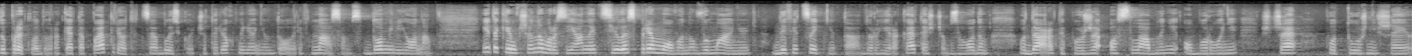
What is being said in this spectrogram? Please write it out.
До прикладу, ракета Петріот це близько 4 мільйонів доларів, Насамс до мільйона. І таким чином росіяни цілеспрямовано виманюють дефіцитні та дорогі ракети, щоб згодом вдарити по вже ослабленій обороні ще потужнішою,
